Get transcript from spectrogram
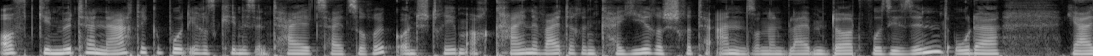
Oft gehen Mütter nach der Geburt ihres Kindes in Teilzeit zurück und streben auch keine weiteren Karriereschritte an, sondern bleiben dort, wo sie sind oder ja,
